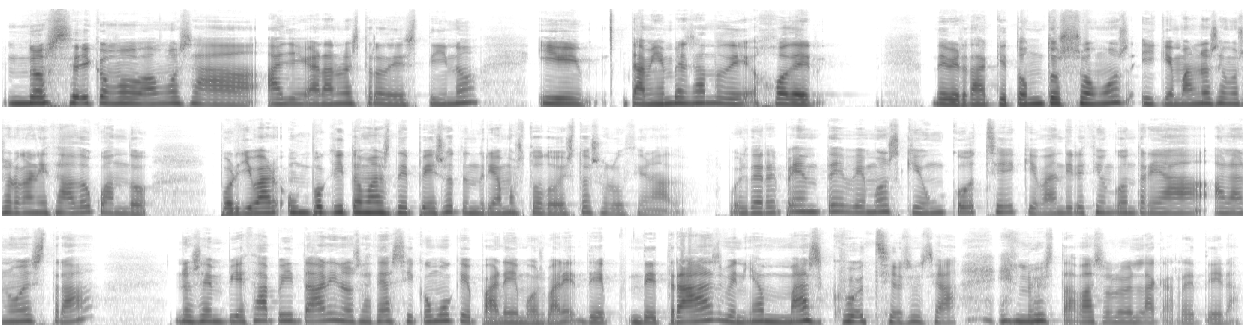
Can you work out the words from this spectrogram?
no sé cómo vamos a, a, llegar a nuestro destino. Y también pensando de, joder, de verdad, qué tontos somos y qué mal nos hemos organizado cuando por llevar un poquito más de peso tendríamos todo esto solucionado. Pues de repente vemos que un coche que va en dirección contraria a la nuestra nos empieza a pitar y nos hace así como que paremos, ¿vale? detrás venían más coches, o sea, él no estaba solo en la carretera.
